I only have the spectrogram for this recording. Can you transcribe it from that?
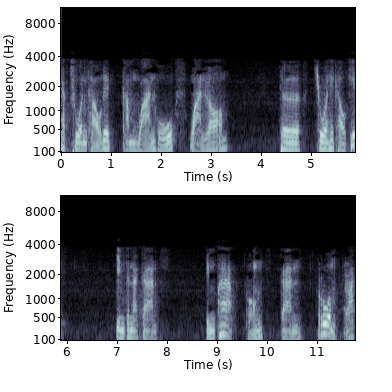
ชักชวนเขาด้วยคำหวานหู หวานล้อม เธอชวนให้เขาคิด จินตนาการถึงภาพของการร่วมรัก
